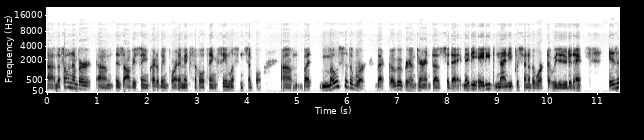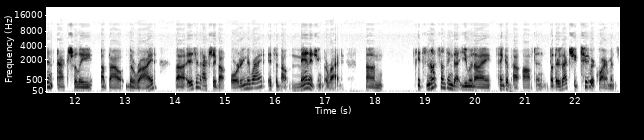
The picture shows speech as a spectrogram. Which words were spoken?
Uh, the phone number um, is obviously incredibly important. It makes the whole thing seamless and simple. Um, but most of the work that GoGo Grandparent does today, maybe 80 to 90 percent of the work that we do today, isn't actually about the ride. Uh, isn't actually about ordering the ride. It's about managing the ride. Um, it's not something that you and I think about often, but there's actually two requirements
